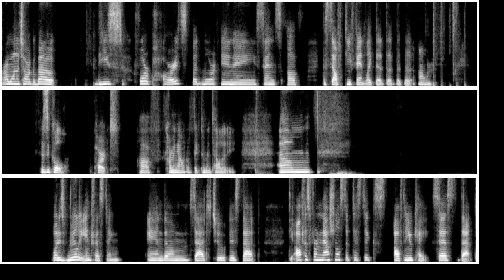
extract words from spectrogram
I want to talk about these four parts, but more in a sense of the self defense, like the the the, the um, physical part of coming out of victim mentality. Um, what is really interesting and um, sad too is that the Office for National Statistics of the UK says that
